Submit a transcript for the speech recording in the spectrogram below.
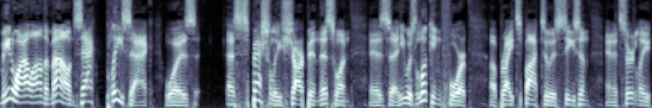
Meanwhile, on the mound, Zach Plesac was especially sharp in this one as uh, he was looking for a bright spot to his season, and it certainly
